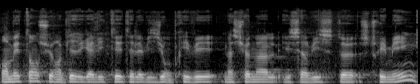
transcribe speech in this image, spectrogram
en mettant sur un pied d'égalité télévision privée nationale et services de streaming.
